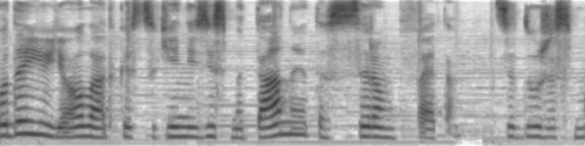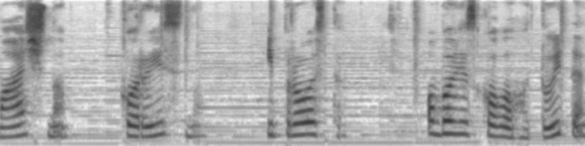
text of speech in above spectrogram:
Подаю я оладки з цукіні зі сметаною та з сиром фета. Це дуже смачно, корисно і просто. Обов'язково готуйте,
